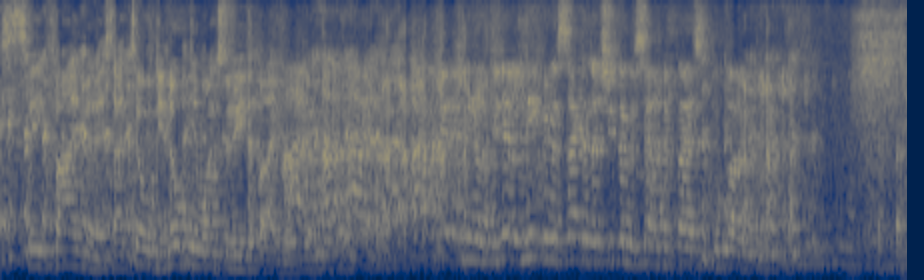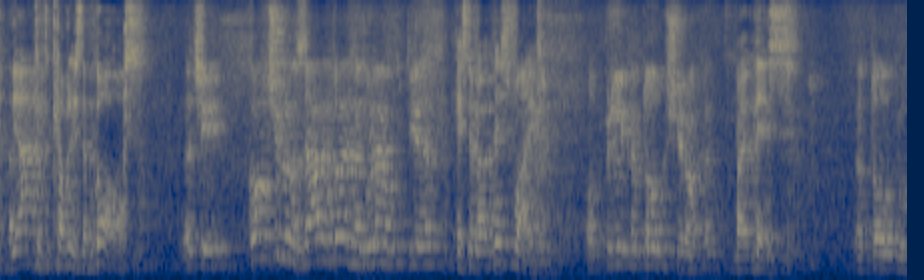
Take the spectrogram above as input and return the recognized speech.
See, five minutes. I told you, nobody wants to read the Bible. Ај, ај, ај, ај, 5 минути. Не, никој не сака да читаме сега 15 поглави. The Ark of the Covenant is a box. Значи, ковчего на завет, тоа е една голема кутија, It's about this wide, од прилика толку широка, about this, на толку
